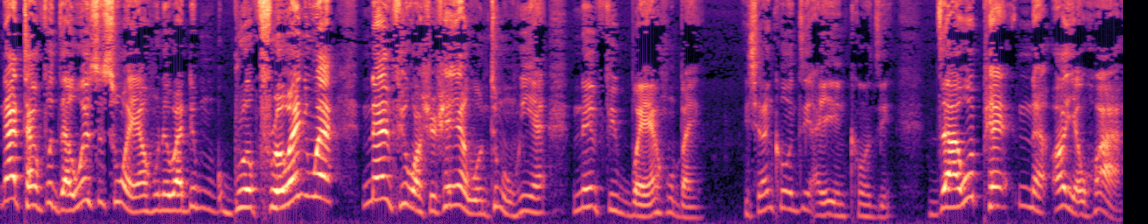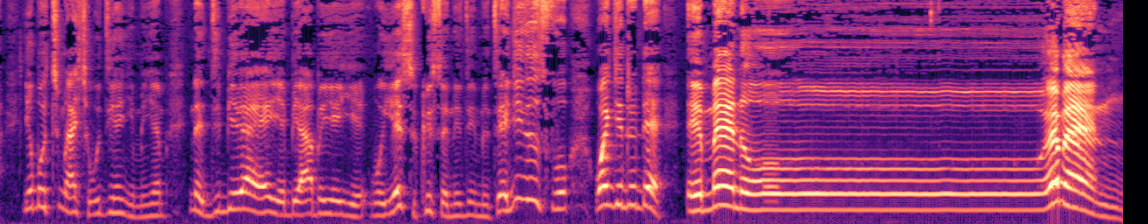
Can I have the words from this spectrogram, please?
na atamfu da wesusu wa ya hu na wade bro fro anwa na mfi wo hwehwe ya wontum hu ya na mfi boye ho ban. nhyira nka odi ayɛ nka odi dza wopɛ na ɔyɛ hɔ a yɛbɛtumi ahyɛ wodi enyim yam na di biara a yɛyɛ biara bɛyɛ yie wɔ yesu kristo ne din mu. Nti agyinifo wɔngye do dɛ amen. Ooo amen.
